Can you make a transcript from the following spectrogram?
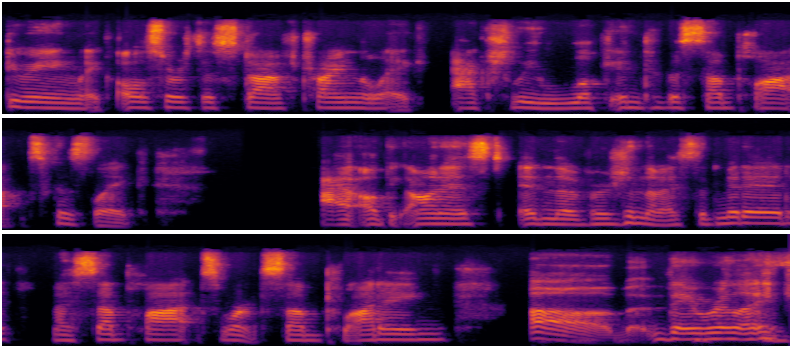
doing like all sorts of stuff, trying to like actually look into the subplots because like I, will be honest, in the version that I submitted, my subplots weren't subplotting um they were like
